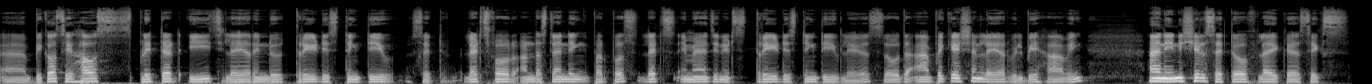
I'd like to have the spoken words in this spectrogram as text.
uh, because you have splitted each layer into three distinctive set. Let's for understanding purpose let's imagine it's three distinctive layers. So the application layer will be having an initial set of like uh, six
